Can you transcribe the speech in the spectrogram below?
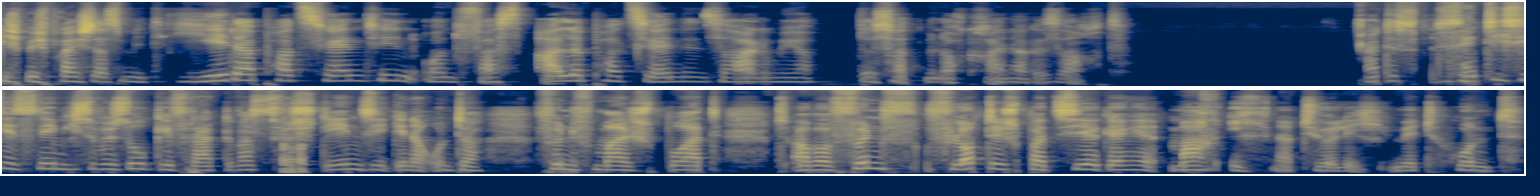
ich bespreche das mit jeder Patientin und fast alle Patientinnen sagen mir, das hat mir noch keiner gesagt. Ah, das, das hätte ich Sie jetzt nämlich sowieso gefragt. Was verstehen Sie genau unter fünfmal Sport? Aber fünf flotte Spaziergänge mache ich natürlich mit Hund.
